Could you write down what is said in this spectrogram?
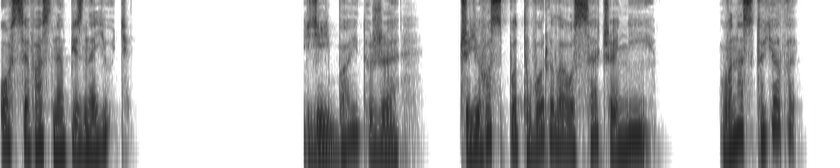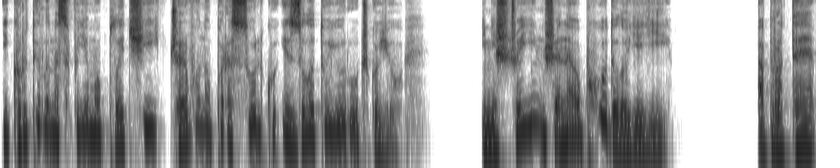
Оси вас не впізнають? Їй байдуже, чи його спотворила оса, чи ні. Вона стояла і крутила на своєму плечі червону парасольку із золотою ручкою, і ніщо інше не обходило її. А проте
